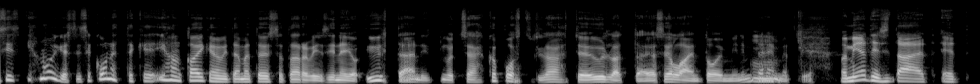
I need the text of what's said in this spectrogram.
siis ihan oikeasti se kone tekee ihan kaiken, mitä mä töissä tarviin. Siinä ei ole yhtään, niin, että sähköposti lähtee yllättää ja selain toimii, niin mitä mm. hemmettiä. Mä mietin sitä, että, että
